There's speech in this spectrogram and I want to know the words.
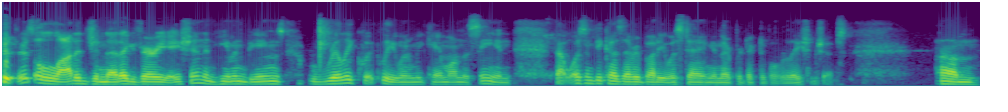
There's a lot of genetic variation in human beings really quickly when we came on the scene. That wasn't because everybody was staying in their predictable relationships. Um,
